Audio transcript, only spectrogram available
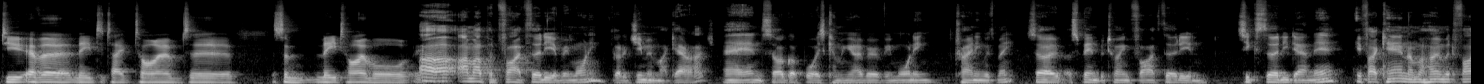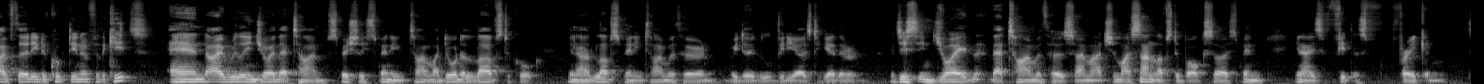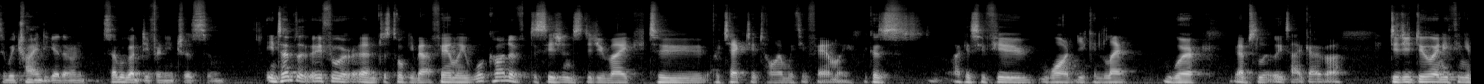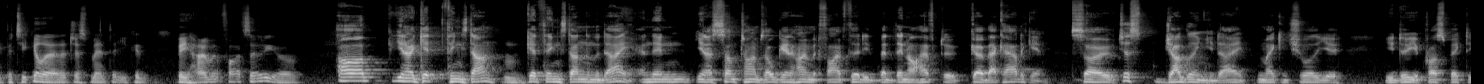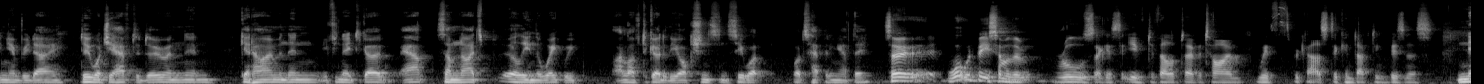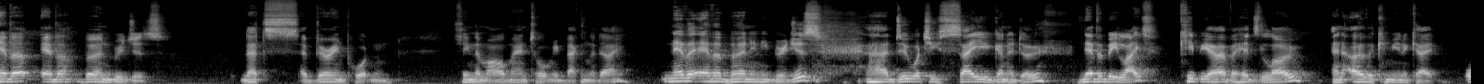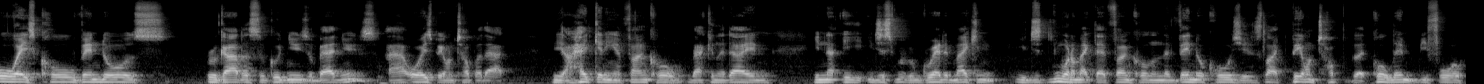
Do you ever need to take time to some me time or? Uh, I'm up at 5.30 every morning. Got a gym in my garage. And so I've got boys coming over every morning training with me. So I spend between 5.30 and 6.30 down there. If I can, I'm home at 5.30 to cook dinner for the kids. And I really enjoy that time, especially spending time. My daughter loves to cook. You know, I love spending time with her and we do little videos together. And I just enjoy that time with her so much. And my son loves to box. So I spend, you know, he's a fitness freak. And so we train together. And so we've got different interests and In terms of if we were um, just talking about family, what kind of decisions did you make to protect your time with your family? Because I guess if you want, you can let work absolutely take over. Did you do anything in particular that just meant that you could be home at five thirty, or Uh, you know, get things done, get things done in the day, and then you know sometimes I'll get home at five thirty, but then I'll have to go back out again. So just juggling your day, making sure you you do your prospecting every day, do what you have to do, and then get home. And then if you need to go out, some nights early in the week, we I love to go to the auctions and see what what's happening out there. so? What would be some of the rules, I guess, that you've developed over time with regards to conducting business? Never ever burn bridges. That's a very important thing that my old man taught me back in the day. Never ever burn any bridges. Uh, do what you say you're going to do. Never be late. Keep your overheads low and over communicate. Always call vendors, regardless of good news or bad news. Uh, always be on top of that. Yeah, I hate getting a phone call back in the day and you know, you, just regretted making, you just didn't want to make that phone call and the vendor calls you. It's like, be on top of it. Call them before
